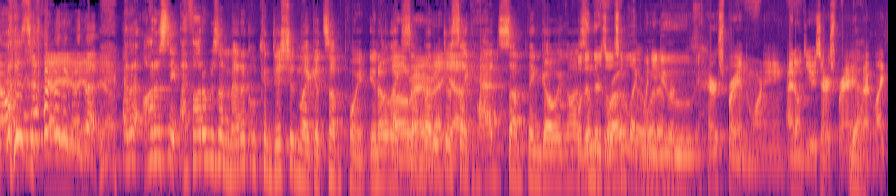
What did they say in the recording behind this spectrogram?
what is Yeah, yeah, happening yeah, with that? yeah. And I, honestly, I thought it was a medical condition, like at some point, you know, like Oh, somebody right, just yeah. like had something going on. Well, then there's also like when whatever. you do hairspray in the morning. I don't use hairspray, Yeah. but like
